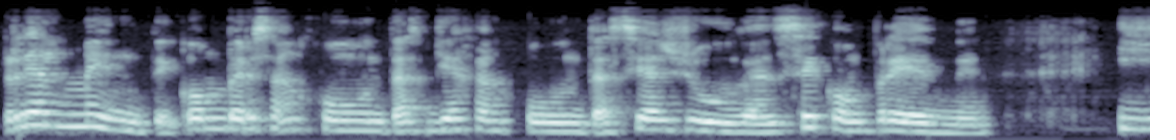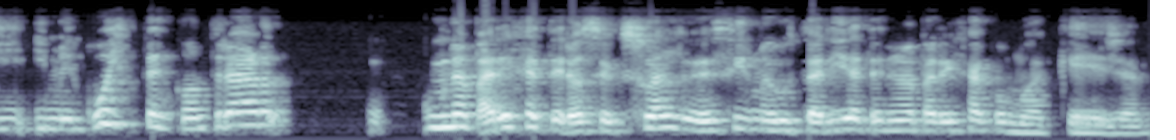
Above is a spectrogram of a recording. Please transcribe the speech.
realmente conversan juntas, viajan juntas, se ayudan, se comprenden. Y, y me cuesta encontrar una pareja heterosexual de decir me gustaría tener una pareja como aquella.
